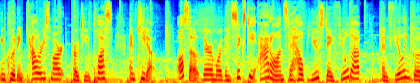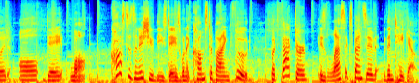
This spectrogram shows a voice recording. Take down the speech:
including Calorie Smart, Protein Plus, and Keto. Also, there are more than 60 add ons to help you stay fueled up and feeling good all day long. Cost is an issue these days when it comes to buying food, but Factor is less expensive than takeout.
